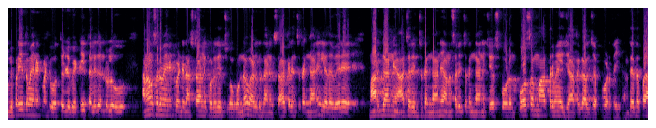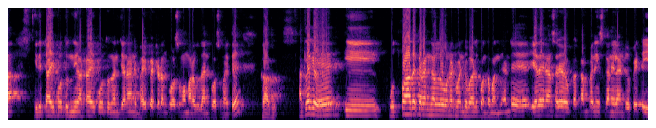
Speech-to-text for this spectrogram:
విపరీతమైనటువంటి ఒత్తిళ్ళు పెట్టి తల్లిదండ్రులు అనవసరమైనటువంటి నష్టాలని కొని తెచ్చుకోకుండా వాళ్ళకి దానికి సహకరించడం కానీ లేదా వేరే మార్గాన్ని ఆచరించడం కానీ అనుసరించడం కానీ చేసుకోవడం కోసం మాత్రమే ఈ జాతకాలు చెప్పబడతాయి. అంతే తప్ప ఇది ఇట్టా అయిపోతుంది అట్టా అయిపోతుంది అని జనాన్ని భయపెట్టడం కోసమో మరొక దానికోసం అయితే కాదు. అట్లాగే ఈ ఉత్పాదక రంగంలో ఉన్నటువంటి వాళ్ళు కొంతమంది అంటే ఏదైనా సరే ఒక కంపెనీస్ కానీ ఇలాంటివి పెట్టి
